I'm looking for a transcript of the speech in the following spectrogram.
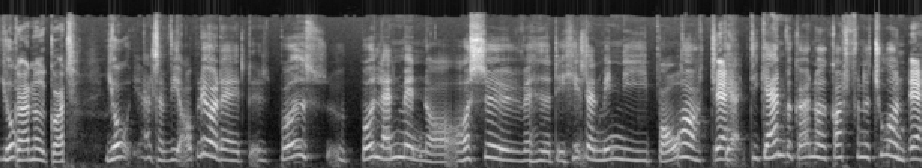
Jo, gøre noget godt? Jo, altså vi oplever da, at øh, både, både landmænd og også, øh, hvad hedder det, helt almindelige borgere, de, ja. de gerne vil gøre noget godt for naturen. Ja.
